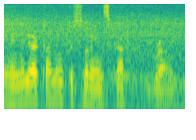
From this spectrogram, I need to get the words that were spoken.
And we are coming to Slovenska road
